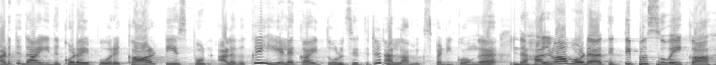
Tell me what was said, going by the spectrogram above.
அடுத்ததாக இது கூட இப்போ ஒரு கால் டீஸ்பூன் அளவுக்கு ஏலக்காய் தூள் சேர்த்துட்டு நல்லா மிக்ஸ் பண்ணிக்கோங்க. இந்த ஹல்வாவோட தித்திப்பு சுவைக்காக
